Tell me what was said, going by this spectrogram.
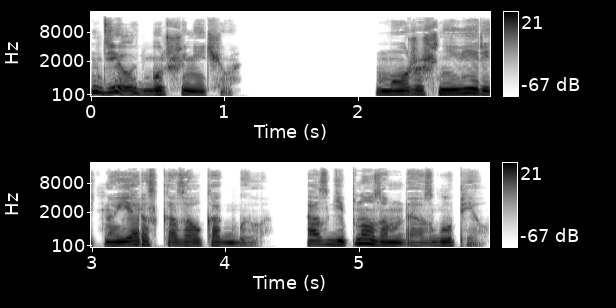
«Делать больше нечего». Можешь не верить, но я рассказал, как было. А с гипнозом, да, сглупел.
